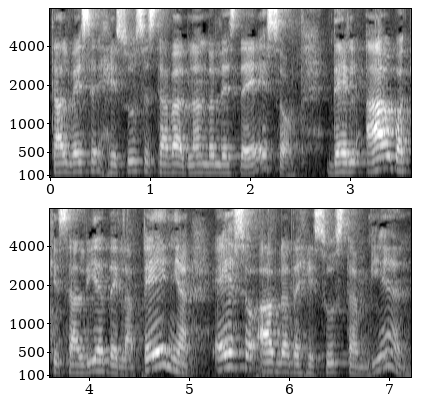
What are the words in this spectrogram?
tal vez Jesús estaba hablándoles de eso, del agua que salía de la peña, eso habla de Jesús también.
